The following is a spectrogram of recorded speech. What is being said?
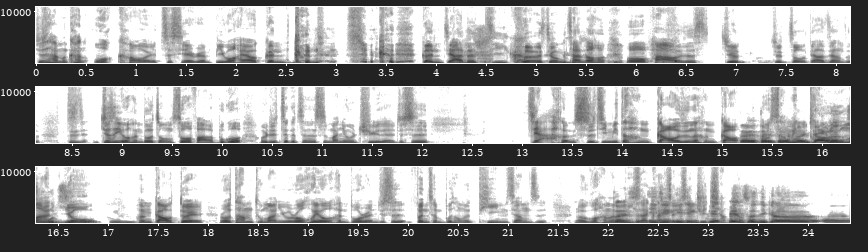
就是他们看，我靠，诶，这些人比我还要更 更更更加的饥渴凶残哦，我怕我就就就走掉这样子。只是就是有很多这种说法了。不过我觉得这个真的是蛮有趣的，就是架很十几米都很高，真的很高，对对对，上面涂满油，嗯，很高，对，然后他们涂满油，然后会有很多人，就是分成不同的 team 这样子，然后他们对，比赛看谁先去抢到。变成一个呃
